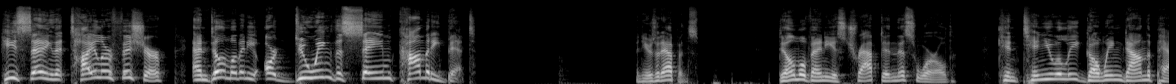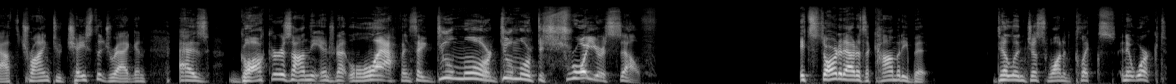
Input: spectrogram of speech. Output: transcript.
He's saying that Tyler Fisher and Dylan Mulvaney are doing the same comedy bit. And here's what happens Dylan Mulvaney is trapped in this world, continually going down the path, trying to chase the dragon as gawkers on the internet laugh and say, Do more, do more, destroy yourself. It started out as a comedy bit. Dylan just wanted clicks, and it worked.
